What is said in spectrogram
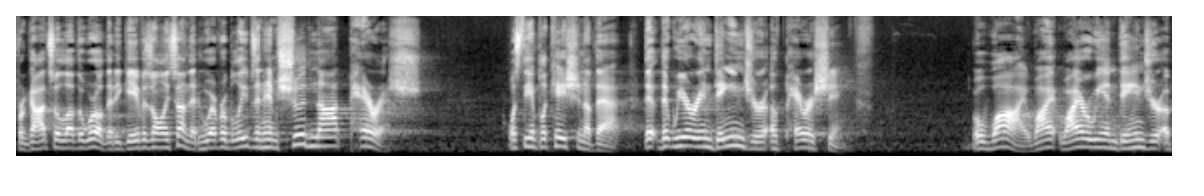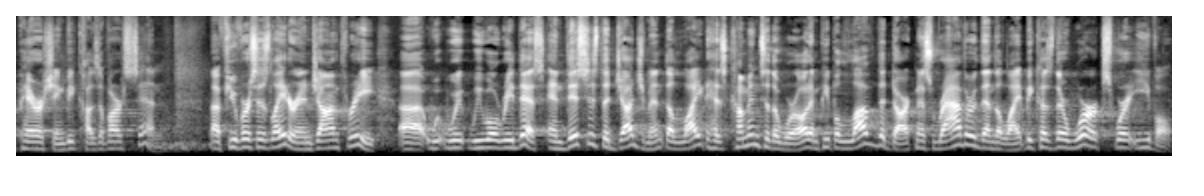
For God so loved the world that he gave his only Son, that whoever believes in him should not perish. What's the implication of that? That, that we are in danger of perishing. Well, why? why? Why are we in danger of perishing? Because of our sin. A few verses later in John 3, uh, we, we will read this. And this is the judgment the light has come into the world, and people love the darkness rather than the light because their works were evil.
